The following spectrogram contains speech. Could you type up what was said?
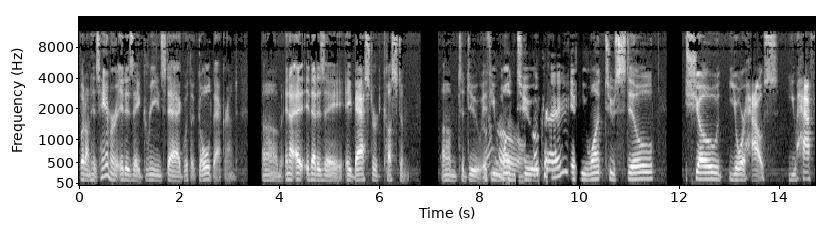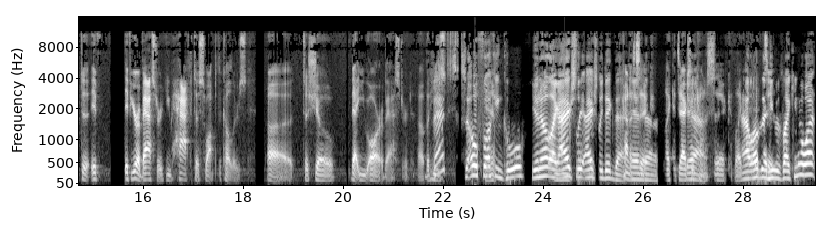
But on his hammer, it is a green stag with a gold background. Um, and I, I, that is a, a bastard custom um, to do. If you want Oh, to, okay. if you want to still show your house, you have to if if you're a bastard, you have to swap the colors uh, to show that you are a bastard. Uh, but he's That's so fucking cool. You know, like I Mhm. actually, I actually dig that. kind of sick. uh, like it's actually yeah. kind of sick. Like and I love that to- he was like, you know what?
